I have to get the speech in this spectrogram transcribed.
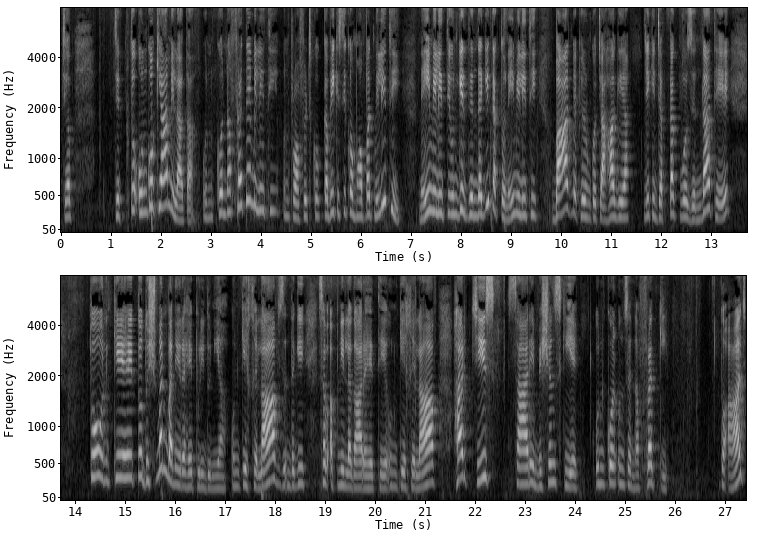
جب جت تو ان کو کیا ملا تھا؟ ان کو نفرتیں ملی تھی ان پروفٹس کو۔ کبھی کسی کو محبت ملی تھی؟ نہیں ملی تھی۔ ان کی زندگی تک تو نہیں ملی تھی۔ بعد میں پھر ان کو چاہا گیا۔ لیکن جب تک وہ زندہ تھے، تو ان کے تو دشمن بنے رہے پوری دنیا۔ ان کے خلاف زندگی سب اپنی لگا رہے تھے۔ ان کے خلاف ہر چیز سارے مشنس کیے۔ ان کو ان سے نفرت کی۔ تو آج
